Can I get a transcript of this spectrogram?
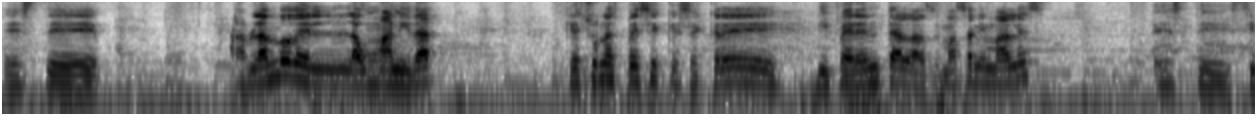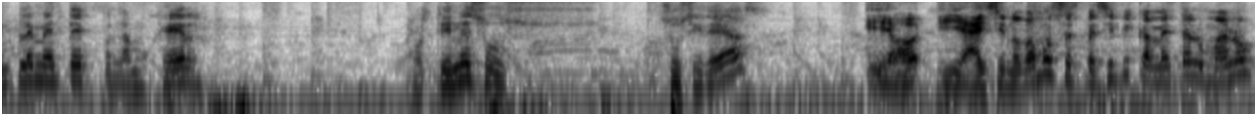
Este, hablando de la humanidad, que es una especie que se cree diferente a las demás animales, este, simplemente, pues la mujer, pues tiene sus, sus ideas. Y, o- y ahí, si nos vamos específicamente al humano,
